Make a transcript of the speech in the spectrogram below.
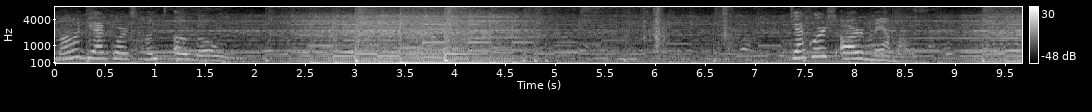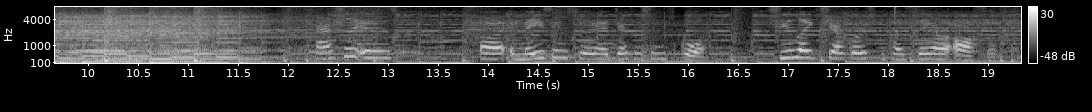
Mama jaguars hunt alone. Jaguars are mammals. Ashley uh, amazing Jefferson School. She likes jaguars because they are awesome.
